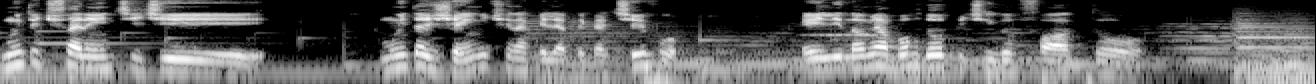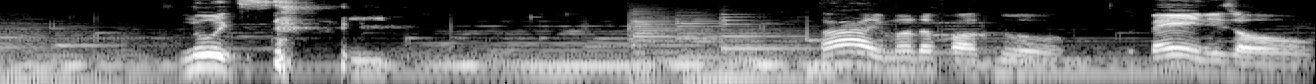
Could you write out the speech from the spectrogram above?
muito diferente de muita gente naquele aplicativo, ele não me abordou pedindo foto nudes. Ai, manda foto do pênis ou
